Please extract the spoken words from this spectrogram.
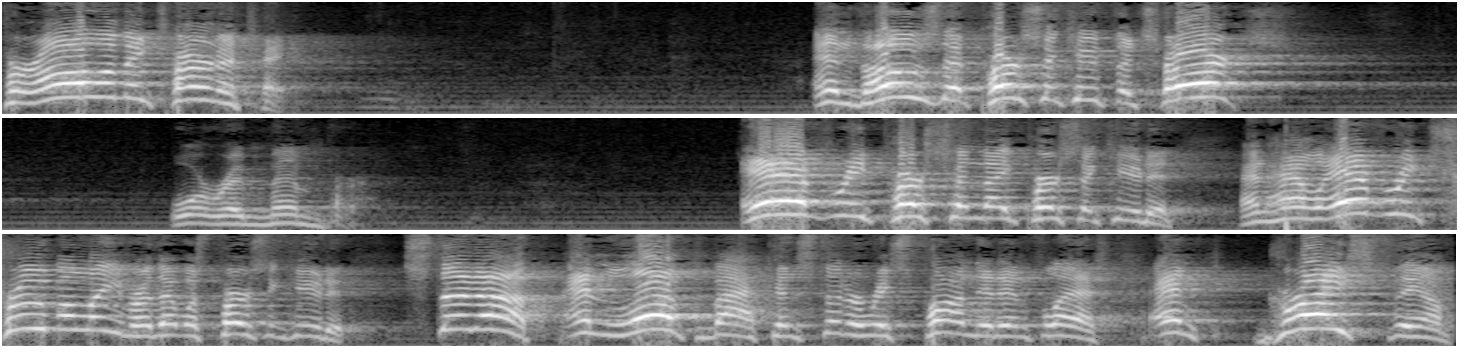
For all of eternity. And those that persecute the church will remember every person they persecuted and how every true believer that was persecuted stood up and loved back instead of responded in flesh and graced them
